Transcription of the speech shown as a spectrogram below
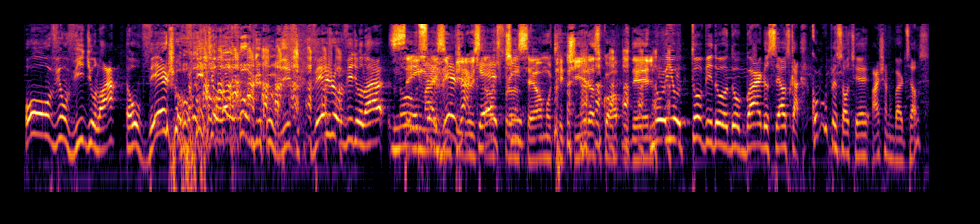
ouve o vídeo lá, ou veja o vídeo lá, Ouviu o vídeo? veja o vídeo lá no Sem mais Stout CervejaCast, pro Anselmo, retira os copos dele. no YouTube do, do Bar do Celso, cara. Como que o pessoal te acha no Bar do Celso?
